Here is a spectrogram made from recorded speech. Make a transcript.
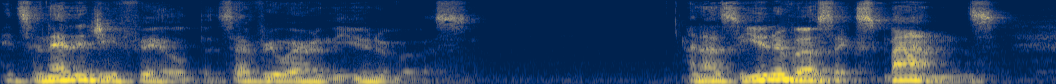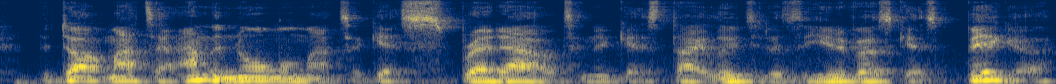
It's an energy field that's everywhere in the universe. And as the universe expands, the dark matter and the normal matter gets spread out and it gets diluted. As the universe gets bigger,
